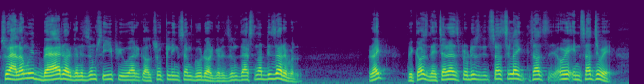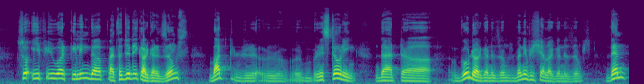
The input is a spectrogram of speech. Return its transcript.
So, along with bad organisms if you are also killing some good organisms that is not desirable right because nature has produced such like such way in such a way. So, if you are killing the pathogenic organisms, but restoring that uh, good organisms, beneficial organisms, then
